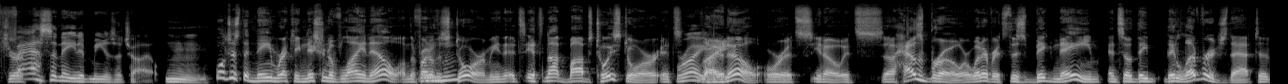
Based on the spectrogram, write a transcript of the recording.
Sure. fascinated me as a child. Well, just the name recognition of Lionel on the front of the Mhm. store. I mean, it's it's not Bob's Toy Store. It's Right. Lionel, or it's you know it's uh, Hasbro or whatever. It's this big name, and so they they leverage that to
